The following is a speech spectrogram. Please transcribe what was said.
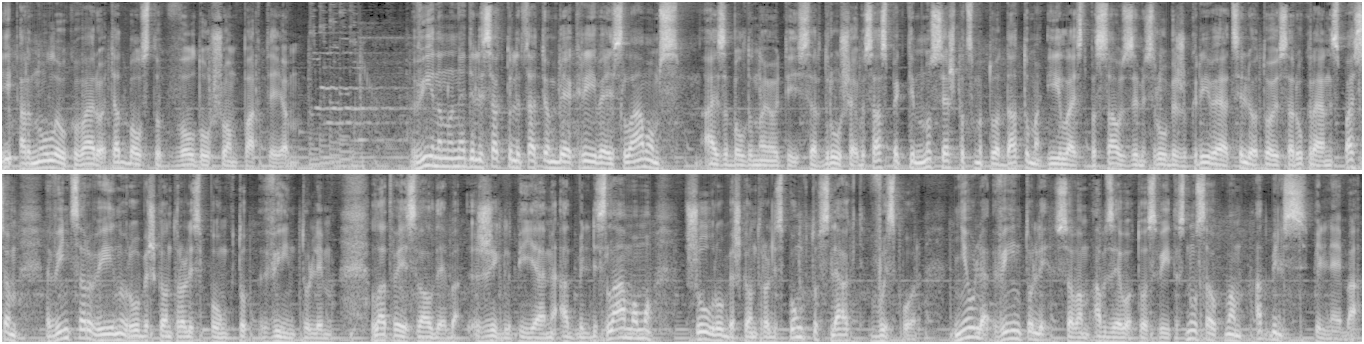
un ar nolūku vairot atbalstu valdošām partijām. Viena no nedēļas aktualitātēm bija Krievijas lēmums aizbildinojotīs ar drošības aspektiem, no nu 16. datuma ielaist pa sauszemes robežu Krievijā ceļotājus ar Ukrainas pasam viņas ar vīnu robežu kontrolis punktu Vintulim. Latvijas valdība žigli pieņēma atbildes lēmumu šo robežu kontrolis punktu slēgt vispār. Ņūļa Vintuli savam apdzīvotos vietas nosaukumam atbildes pilnībā.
